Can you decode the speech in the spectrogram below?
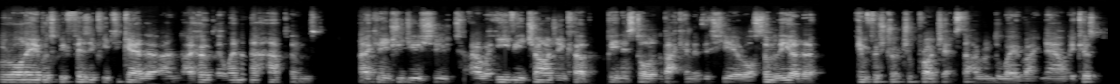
we're all able to be physically together. And I hope that when that happens, I can introduce you to our EV charging hub being installed at the back end of this year or some of the other infrastructure projects that are underway right now because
